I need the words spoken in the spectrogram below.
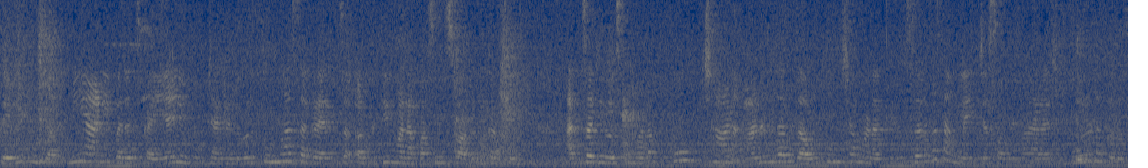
देवी पूजा मी आणि बरंच काही या यूट्यूब चॅनलवर तुम्हा सगळ्यांचं अगदी मनापासून स्वागत करते. आजचा दिवस तुम्हाला खूप छान आनंदात जाऊन तुमच्या मनातील सर्व चांगल्या इच्छा स्वामी महाराज पूर्ण करून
